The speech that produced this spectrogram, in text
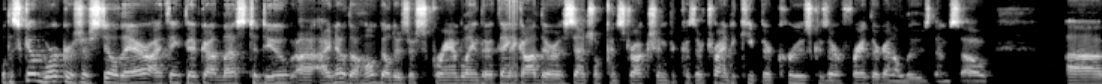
well, the skilled workers are still there. I think they've got less to do. Uh, I know the home builders are scrambling. They're, thank God they're essential construction because they're trying to keep their crews because they're afraid they're going to lose them. So uh,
